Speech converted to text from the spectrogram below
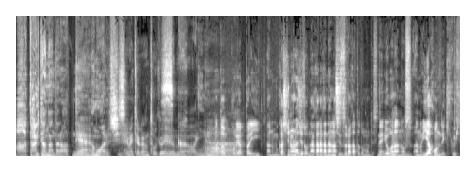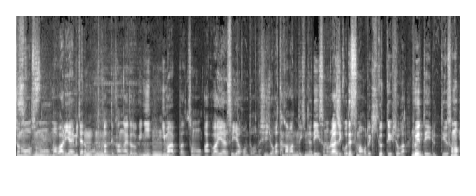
あ大胆なんだなっていうのもあるし、攻めてるから東京 FM あとはこれやっぱりあの昔のラジオとなかなか流しづらかったと思うんですね。要はあの、あのイヤホンで聞く人のその、まあ、割合みたいなものとかって考えた時に、うん今やっぱそのあワイヤレスイヤホンとかの市場が高まってきたり、そのラジコでスマホで聞くっていう人が増えているっていうその、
